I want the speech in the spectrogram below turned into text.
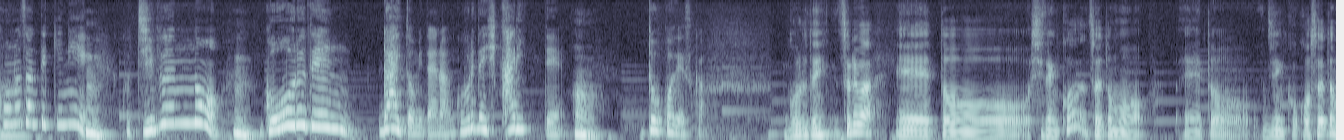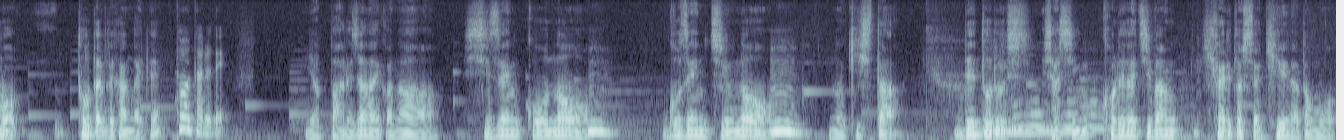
河野さん的に、うん。こう自分のうん。ゴールデンライトみたいなゴールデン光ってうん。どこですか？ゴールデンそれはえっ、と自然光？それともえっ、と人工光？それともトータルで考えて？トータルで。やっぱあれじゃないかな。自然光のうん。午前中うのん。軒下。で撮るしうん。写真。これが一番光としては綺麗だと思う。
